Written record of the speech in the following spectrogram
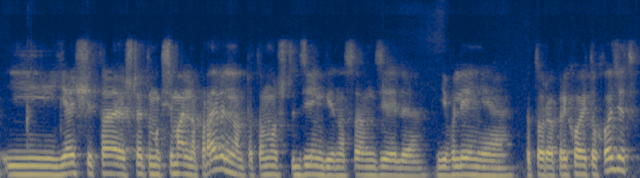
и я считаю, что это максимально правильно, потому что деньги на самом деле явление, которое приходит уходит.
